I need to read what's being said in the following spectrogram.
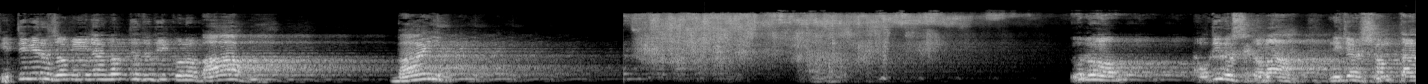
পৃথিবীর জমিনের মধ্যে যদি কোনো বাপ, ভাই কোন অধীনস্থ বা নিজের সন্তান,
